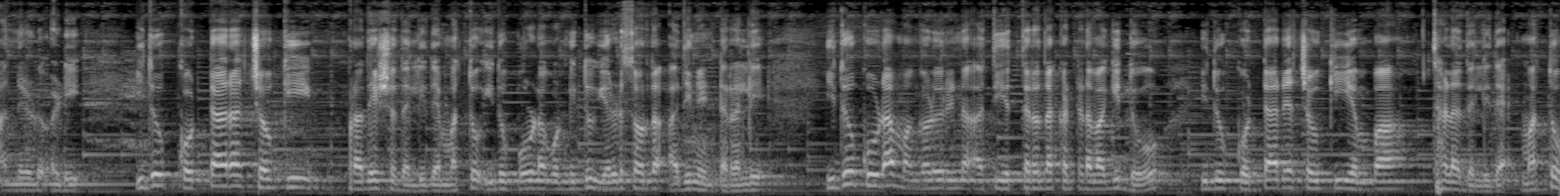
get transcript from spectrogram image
ಹನ್ನೆರಡು ಅಡಿ. ಇದು ಕೊಟ್ಟಾರ ಚೌಕಿ ಪ್ರದೇಶದಲ್ಲಿದೆ ಮತ್ತು ಇದು ಪೂರ್ಣಗೊಂಡಿದ್ದು ಎರಡು ಸಾವಿರದ ಹದಿನೆಂಟರಲ್ಲಿ. ಇದು ಕೂಡ ಮಂಗಳೂರಿನ ಅತಿ ಎತ್ತರದ ಕಟ್ಟಡವಾಗಿದ್ದು, ಇದು ಕೊಟ್ಟಾರ ಚೌಕಿ ಎಂಬ ಸ್ಥಳದಲ್ಲಿದೆ ಮತ್ತು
